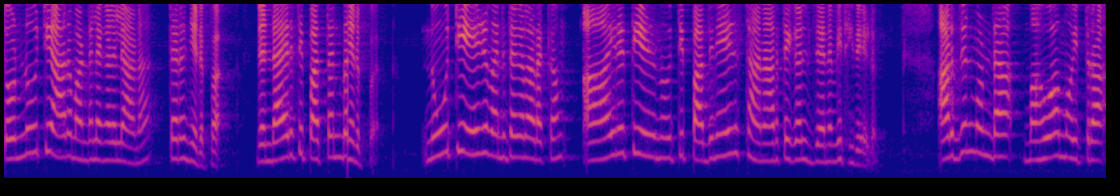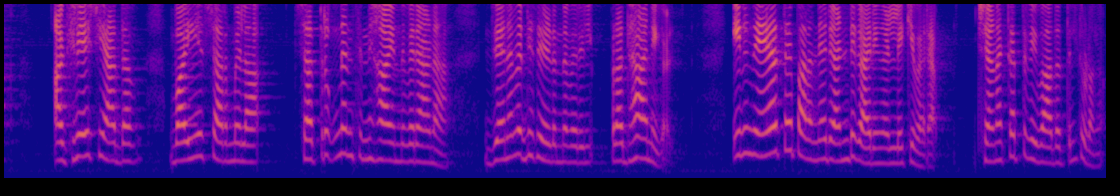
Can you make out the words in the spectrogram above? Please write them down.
തൊണ്ണൂറ്റിയാറ് മണ്ഡലങ്ങളിലാണ് തെരഞ്ഞെടുപ്പ്. രണ്ടായിരത്തി പത്തൊൻപത് തെരഞ്ഞെടുപ്പ്. നൂറ്റിയേഴ് വനിതകളടക്കം ആയിരത്തി എഴുന്നൂറ്റി പതിനേഴ് സ്ഥാനാർത്ഥികൾ ജനവിധി തേടും. അർജുൻ മുണ്ട മഹുവ മൊയ്ത്ര അഖിലേഷ് യാദവ് വൈ എസ് ശർമിള ശത്രുഘ്നൻ സിൻഹ എന്നിവരാണ് ജനവിധി തേടുന്നവരിൽ പ്രധാനികൾ. ഇനി നേരത്തെ പറഞ്ഞ രണ്ട് കാര്യങ്ങളിലേക്ക് വരാം. ക്ഷണക്കത്ത് വിവാദത്തിൽ തുടങ്ങാം.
